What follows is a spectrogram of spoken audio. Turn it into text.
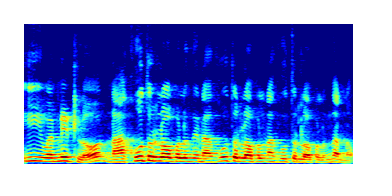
ఇవన్నిట్లో నా కూతురు లోపల ఉంది నా కూతురు లోపల నా కూతురు లోపల ఉంది అన్నావు.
